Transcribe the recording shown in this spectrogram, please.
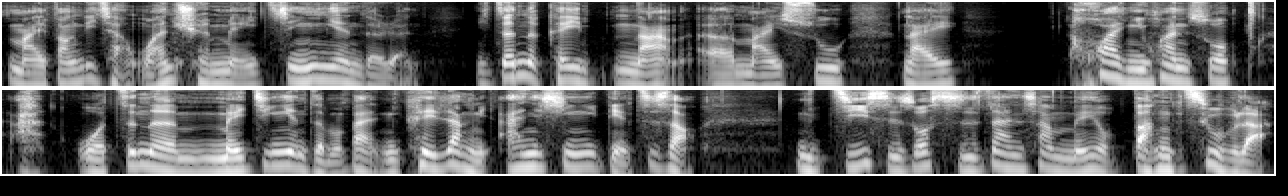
买房地产完全没经验的人，你真的可以拿呃买书来换一换，说啊，我真的没经验怎么办？你可以让你安心一点，至少你即使说实战上没有帮助啦，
